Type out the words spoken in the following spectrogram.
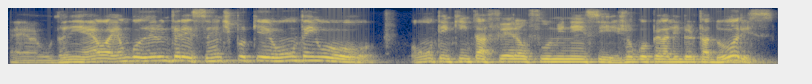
É, o Daniel é um goleiro interessante porque ontem, o, ontem quinta-feira, o Fluminense jogou pela Libertadores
